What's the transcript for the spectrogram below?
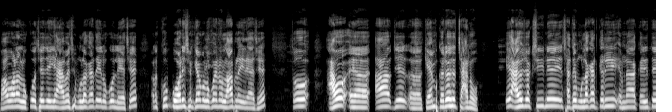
ભાવવાળા લોકો છે, જે અહીંયા આવે છે મુલાકાતે, એ લોકો લે છે અને ખૂબ બહોળી સંખ્યામાં લોકો એનો લાભ લઈ રહ્યા છે. તો આવો આ જે કેમ્પ કર્યો છે ચાનો એ આયોજકશ્રીને સાથે મુલાકાત કરી એમના કઈ રીતે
